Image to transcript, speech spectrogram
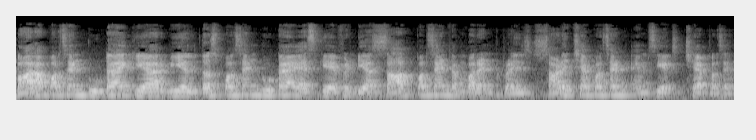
12 परसेंट टूटा है। के आर बी एल दस परसेंट टूटा है। एसकेएफ इंडिया सात परसेंट। अंबर एंटरप्राइज साढ़े छह परसेंट। एमसीएक्स छह परसेंट।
